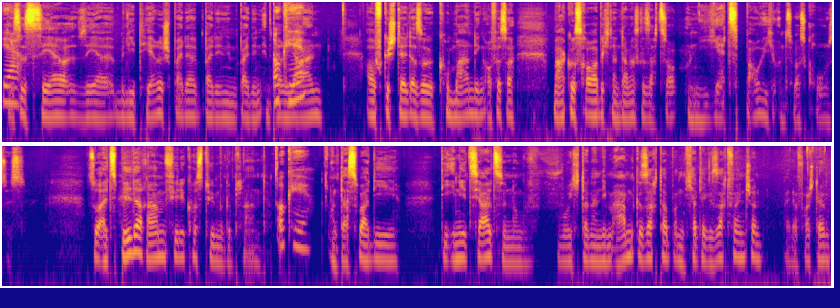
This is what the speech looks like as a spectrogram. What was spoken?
Ja. Das ist sehr, sehr militärisch bei, der, bei, den, bei den Imperialen. Okay aufgestellt, also Commanding Officer Markus Rau habe ich dann damals gesagt, so, und jetzt baue ich uns was Großes. So als Bilderrahmen für die Kostüme geplant. Okay. Und das war die, die Initialzündung, wo ich dann an dem Abend gesagt habe, und ich hatte ja gesagt vorhin schon bei der Vorstellung,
